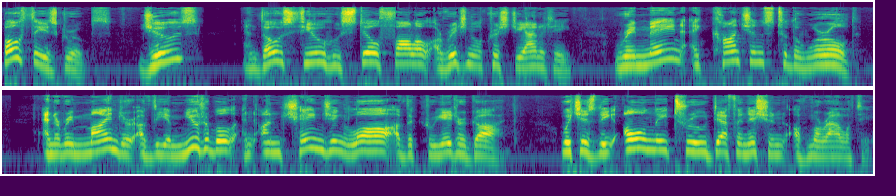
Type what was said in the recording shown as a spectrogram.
Both these groups, Jews and those few who still follow original Christianity, remain a conscience to the world and a reminder of the immutable and unchanging law of the Creator God, which is the only true definition of morality.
